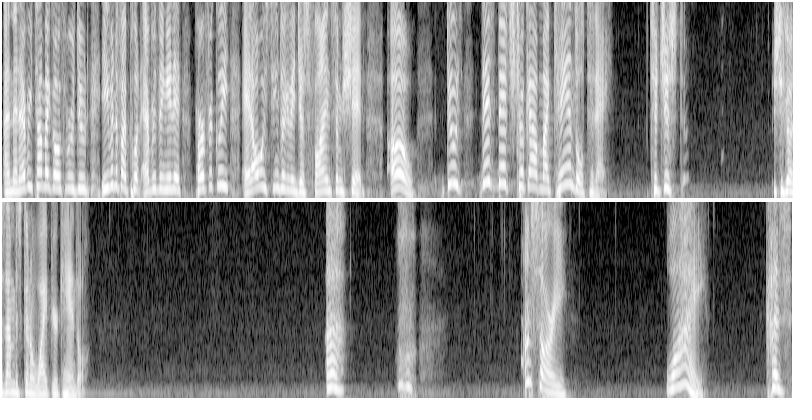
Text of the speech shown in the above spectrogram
and then every time I go through, dude, even if I put everything in it perfectly, it always seems like they just find some shit. Oh, dude, this bitch took out my candle today to just. She goes, I'm just going to wipe your candle. Uh, oh, I'm sorry. Why? Because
